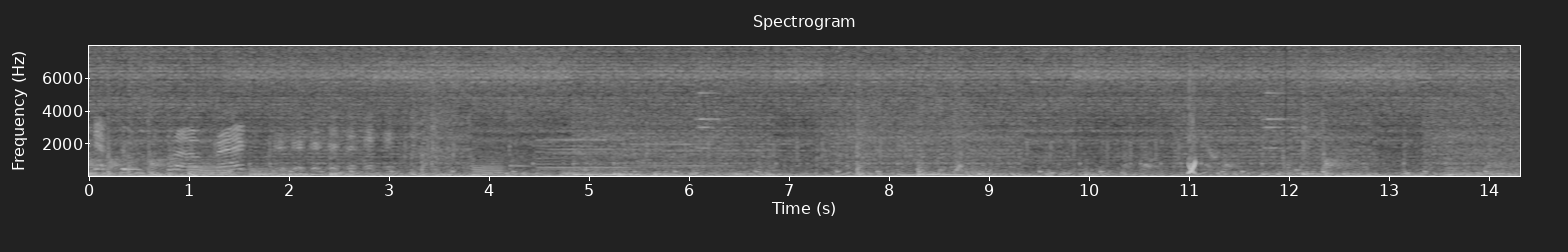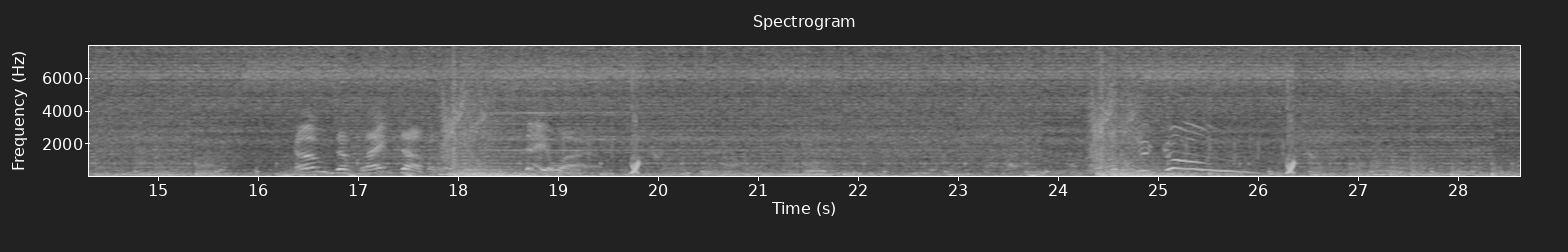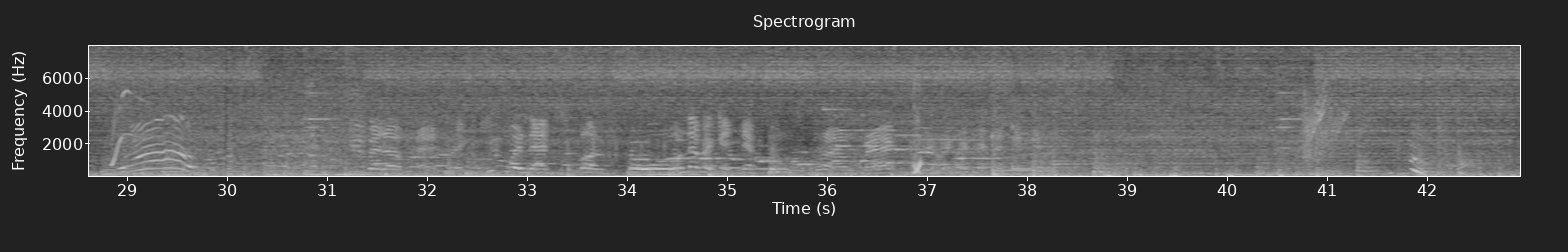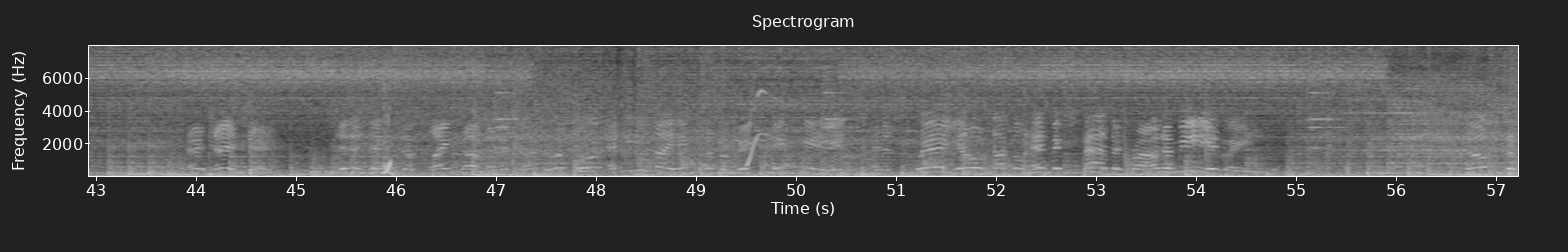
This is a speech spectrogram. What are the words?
Get Neptune's crown back! Come to Planktopolis! Stay a while! Here And that sponge fool will never get Neptune's crown back. Attention! Citizens of Planktopolis are to report any sightings of a big pink idiot and a square yellow knucklehead McSpazzatron immediately. Come to.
